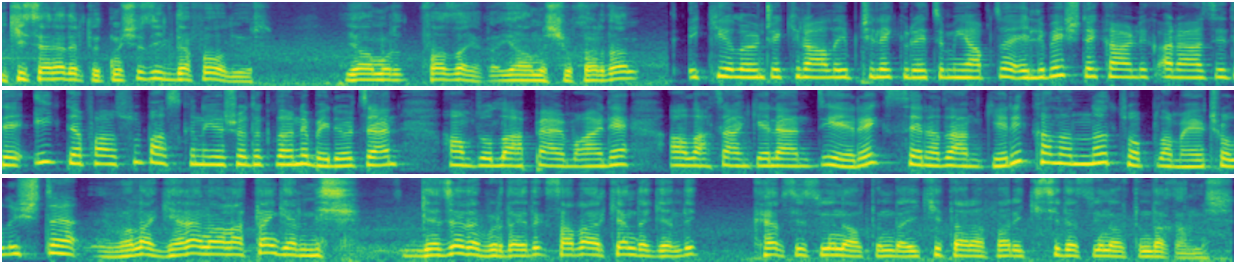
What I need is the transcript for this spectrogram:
2 senedir tutmuşuz ilk defa oluyor. Yağmur fazla yağmış yukarıdan. İki yıl önce kiralayıp çilek üretimi yaptığı 55 dekarlık arazide ilk defa su baskını yaşadıklarını belirten Hamdullah Pervane Allah'tan gelen diyerek seradan geri kalanını toplamaya çalıştı. Valla gelen Allah'tan gelmiş. Gece de buradaydık sabah erken de geldik. Hepsi suyun altında. iki taraf var ikisi de suyun altında kalmış.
